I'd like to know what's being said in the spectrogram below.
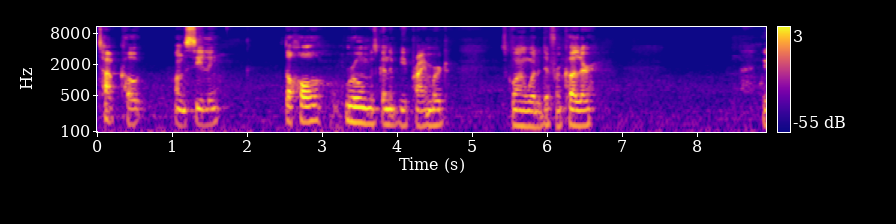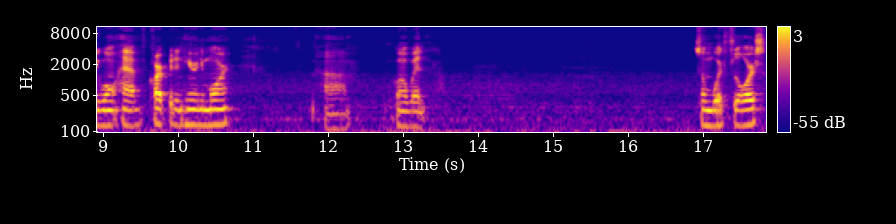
top coat on the ceiling. The whole room is going to be primered. It's going with a different color. We won't have carpet in here anymore. Um, going with some wood floors.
